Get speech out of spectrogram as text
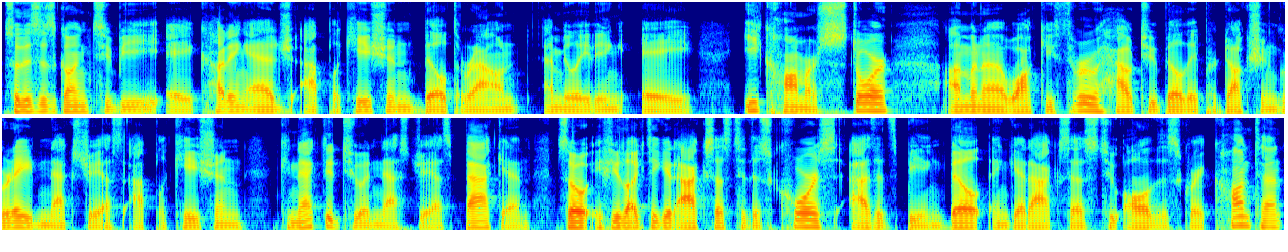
So this is going to be a cutting edge application built around emulating a e-commerce store. I'm going to walk you through how to build a production grade Next.js application connected to a Nest.js backend. So if you'd like to get access to this course as it's being built and get access to all of this great content,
